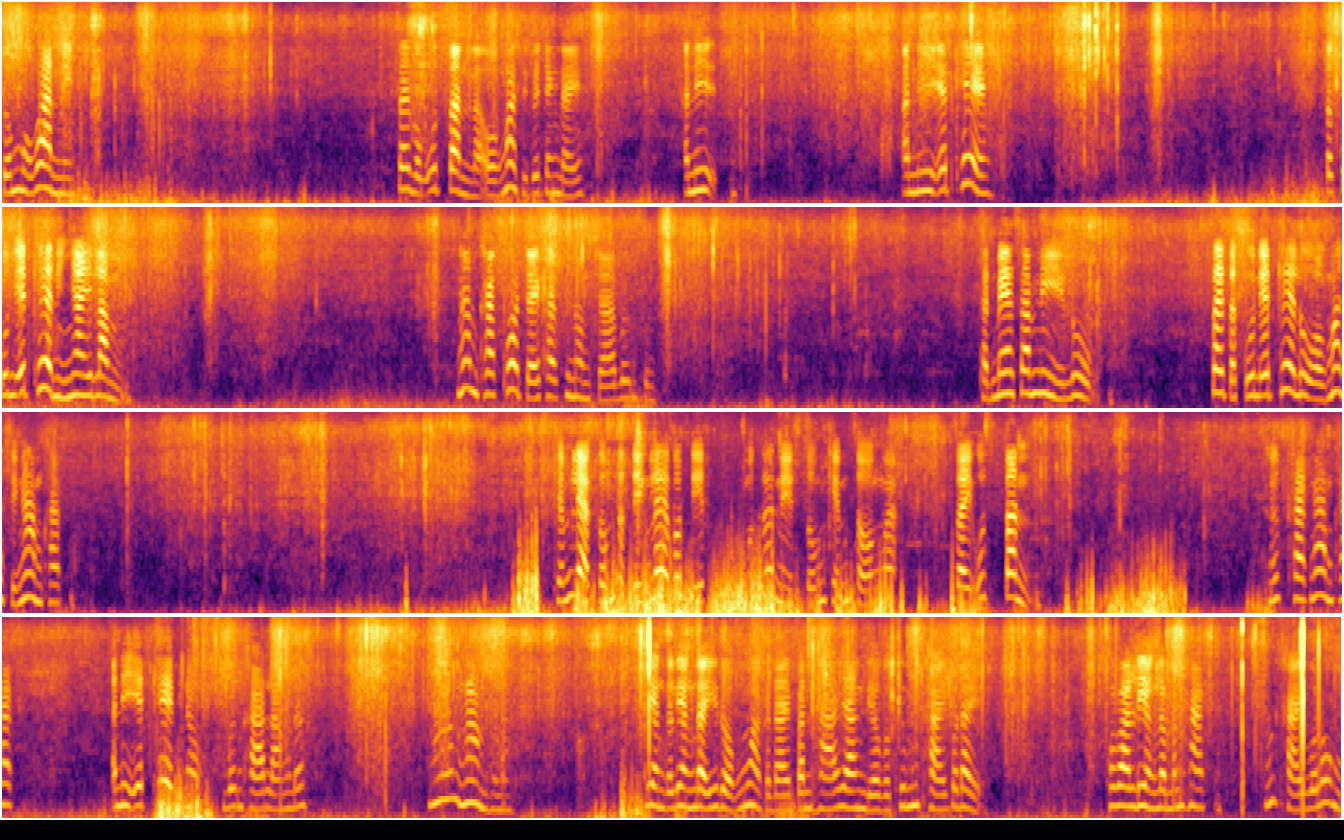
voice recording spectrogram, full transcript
สมหมู่บ้านนี่ใส่บอกอุดตันละออกมาสิเป็นจังไดอันนี้ อันนี้เอสเคตระกุลเอสเคนี่ใหญ่ลำ งามคักพอใจคักพี่น้องจ๋าเบิ้งคุณถัดแม่ซ้ำนี่ลูก ใส่ตระกุลเอสเคลูกออกมาสิงามคักเข็มแรกสมสติงเล่บ่ติดเมื่อคืนนี่สมเข็มสองมาใส่อุสตันฮึกคักงามคัก อันนี้เอสเคพี่น้องเบิ้งขาหลังเด้องามงามใช่ไหม ลี้ยงก็เลี้ยงได้ดอกงัวก็ได้ปัญหาอย่างเดียวก็คือมันขายก็ได้ เพราะว่าเลี้ยงแล้วมันหักมันขายบ่ลง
